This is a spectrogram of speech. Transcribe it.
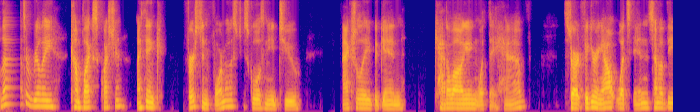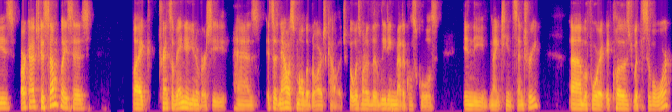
Well, that's a really complex question. I think first and foremost, schools need to actually begin cataloging what they have, start figuring out what's in some of these archives. Because some places, like Transylvania University, has it's a, now a small liberal arts college, but was one of the leading medical schools in the 19th century uh, before it closed with the Civil War.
